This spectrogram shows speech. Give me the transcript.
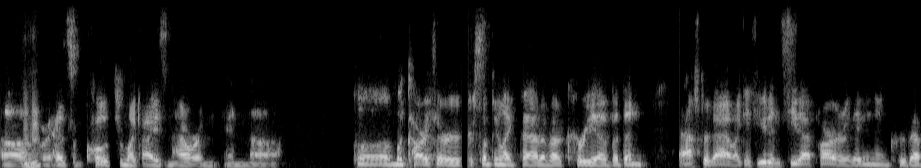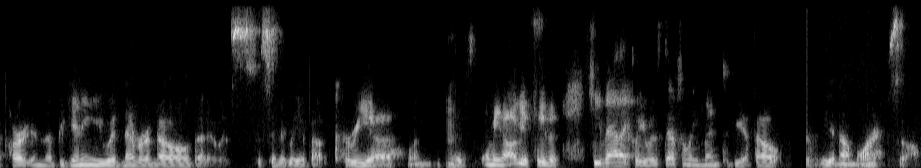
Um, Mhm. or it had some quotes from like Eisenhower and, and uh, uh, MacArthur or something like that about Korea. But then after that, like if you didn't see that part or they didn't include that part in the beginning, you would never know that it was specifically about Korea. When hmm. it's, I mean, obviously, the thematically it was definitely meant to be about the Vietnam War. So.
